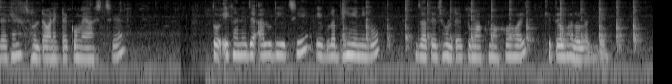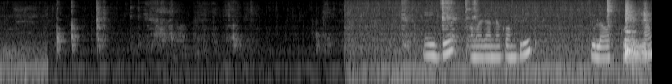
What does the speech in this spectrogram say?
দেখেন ঝোলটা অনেকটাই কমে আসছে। তো এখানে যে আলু দিয়েছি, এগুলো ভেঙে নিব যাতে ঝোলটা একটু মাখো মাখো হয়, খেতেও ভালো লাগবে। এই যে আমার রান্না কমপ্লিট, চুলা অফ করে দিলাম।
